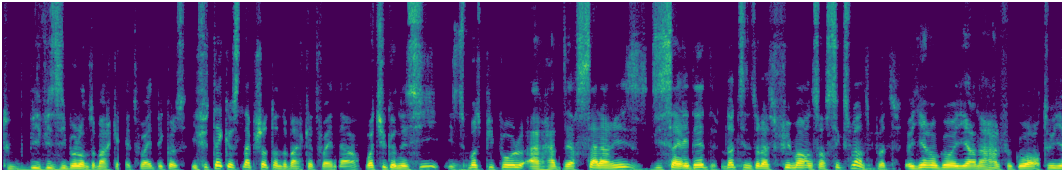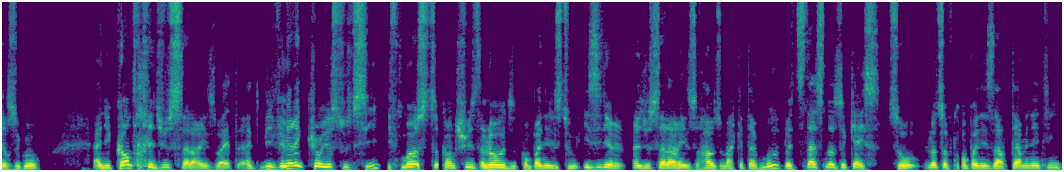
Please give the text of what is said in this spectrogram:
to be visible on the market, right? Because if you take a snapshot on the market right now, what you're going to see is most people have had their salaries decided not in the last three months or six months, but a year ago, a year and a half ago, or two years ago. And you can't reduce salaries, right? I'd be very curious to see if most countries allowed companies to easily reduce salaries, how the market have moved, but that's not the case. So lots of companies are terminating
